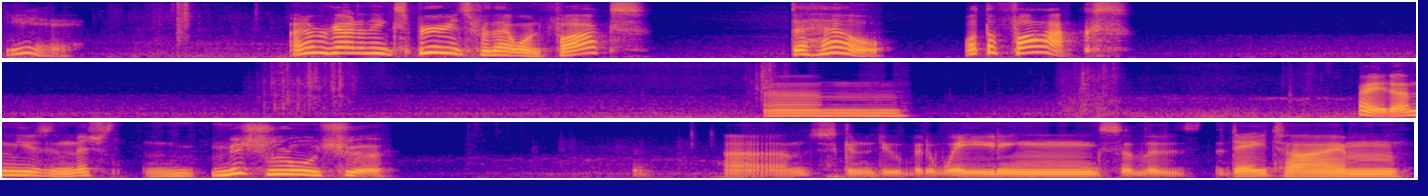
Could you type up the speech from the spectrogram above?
Yeah. I never got any experience for that one, Fox. The hell? What the Fox? Um. Alright, I'm using Mich Michelin. Uh, I'm just gonna do a bit of waiting so that it's the daytime.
